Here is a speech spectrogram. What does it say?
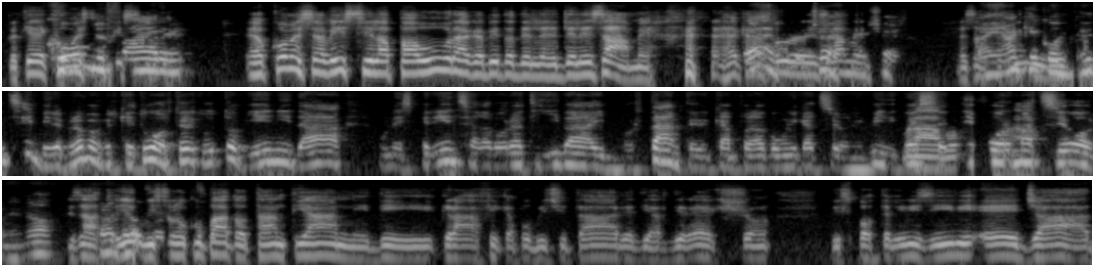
perché è come, come se fare è come se avessi la paura, capito, delle, dell'esame. certo, certo, certo. Esatto. Ma è anche comprensibile proprio perché tu oltretutto vieni da un'esperienza lavorativa importante nel campo della comunicazione, quindi questa bravo, è deformazione. No? Esatto, proprio io mi sono occupato tanti anni di grafica pubblicitaria, di art direction, di spot televisivi e già,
